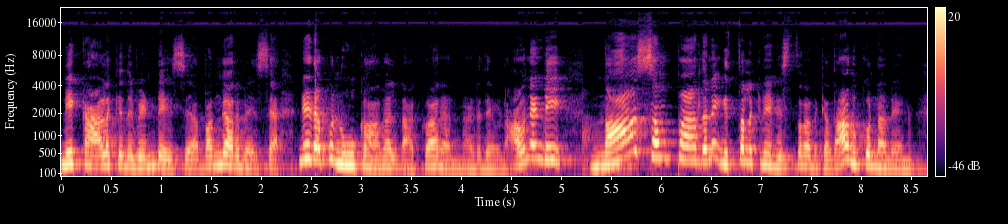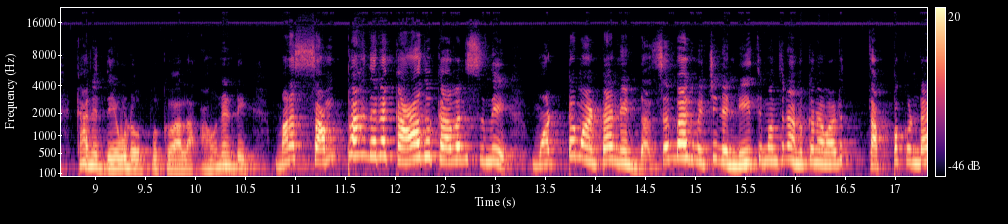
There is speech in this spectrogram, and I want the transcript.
నీ కాళ్ళ కింద వెండి వేసా బంగారం వేసా నీ డబ్బు నువ్వు కావాలి నాకు అని అన్నాడు దేవుడు. అవునండి నా సంపాదన ఇతరులకి నేను ఇస్తున్నాను కదా అనుకున్నా నేను. కానీ దేవుడు ఒప్పుకోవాలా? అవునండి. మన సంపాదన కాదు కావాల్సింది. మొట్టమొదట నేను దశభాగం ఇచ్చి నేను నీతిమంతుని అనుకున్నవాడు తప్పకుండా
